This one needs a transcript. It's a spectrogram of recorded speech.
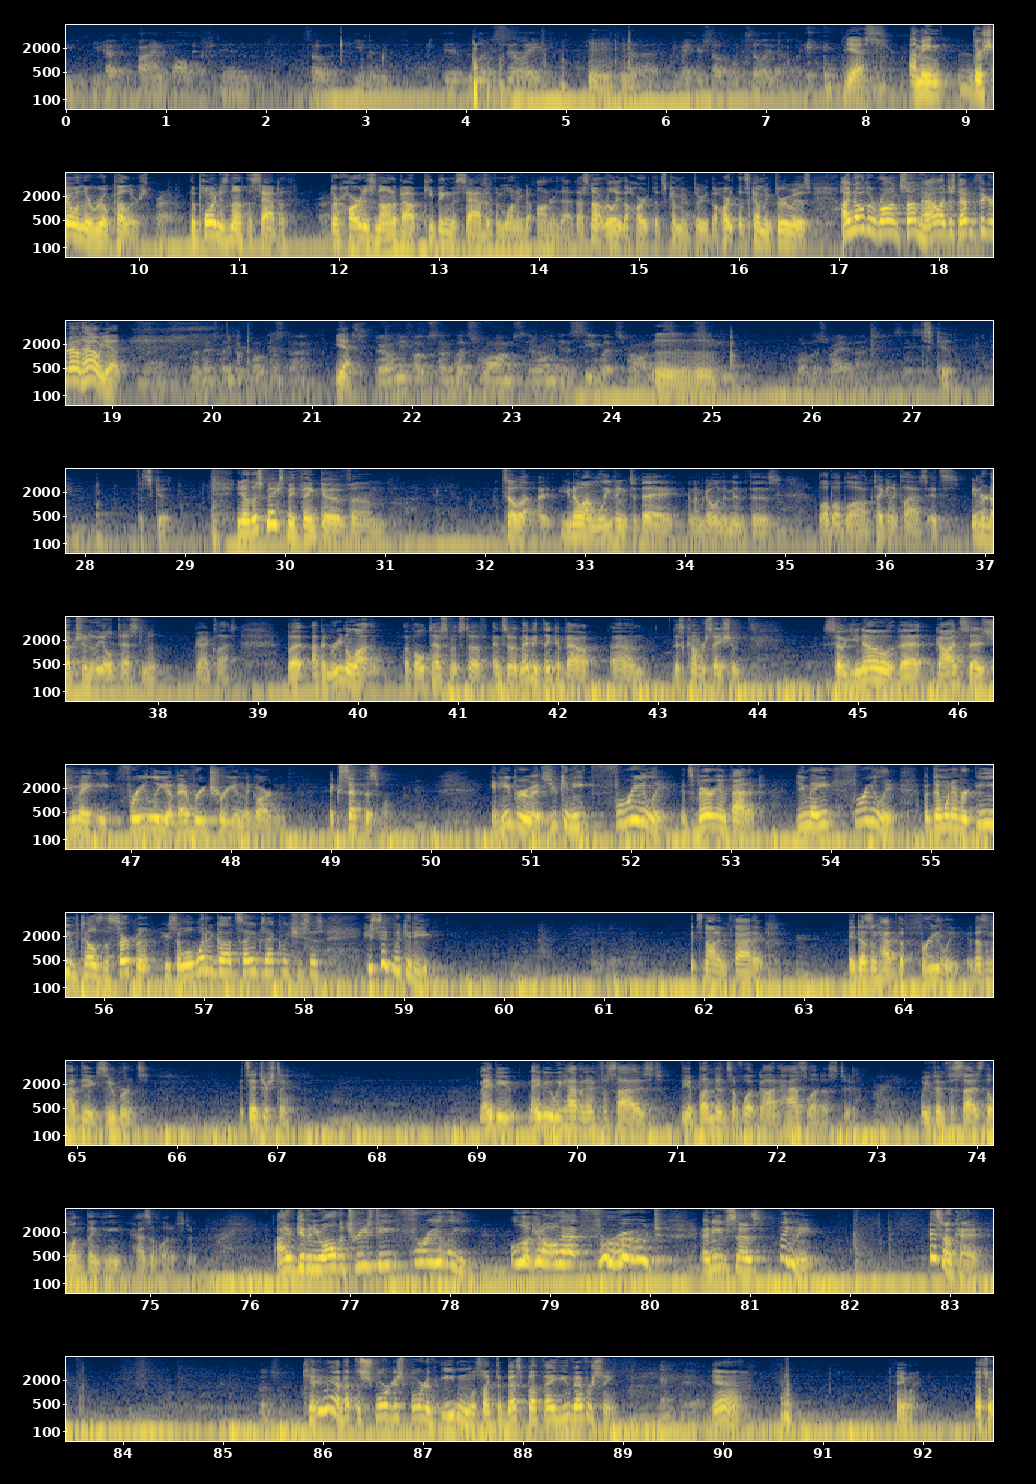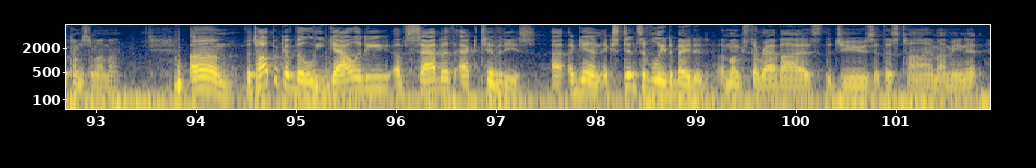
you, you have to find fault. And so even, it looks silly, Mm-hmm. uh, you make yourself look silly that way. Yes. I mean, they're showing their real colors. Right. The point is not the Sabbath. Right. Their heart is not about keeping the Sabbath and wanting to honor that. That's not really the heart that's coming through. The heart that's coming through is, I know they're wrong somehow, I just haven't figured out how yet. So that's what they're focused on. Yes. They're only focused on what's wrong, so they're only going to see what's wrong instead of Mhm. seeing what was right about Jesus. That's good. That's good. You know, this makes me think of. Um, so, uh, you know, I'm leaving today and I'm going to Memphis, blah, blah, blah. I'm taking a class. It's Introduction to the Old Testament, grad class. But I've been reading a lot of Old Testament stuff. And so it made me think about um, this conversation. So, you know that God says you may eat freely of every tree in the garden, except this one. In Hebrew, it's you can eat freely. It's very emphatic. You may eat freely. But then, whenever Eve tells the serpent, he said, Well, what did God say exactly? She says, He said we could eat. It's not emphatic. It doesn't have the freely, it doesn't have the exuberance. It's interesting. Maybe, maybe we haven't emphasized the abundance of what God has led us to. Right. We've emphasized the one thing He hasn't led us to. I have given you all the trees to eat freely. Mm-hmm. Look at all that fruit. And Eve says, We can eat. It's okay. Kidding me? I bet the smorgasbord of Eden was like the best buffet you've ever seen. Mm-hmm. Yeah. Anyway, that's what comes to my mind. Um, the topic of the legality of Sabbath activities, uh, again, extensively debated amongst the rabbis, the Jews at this time. I mean, it.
